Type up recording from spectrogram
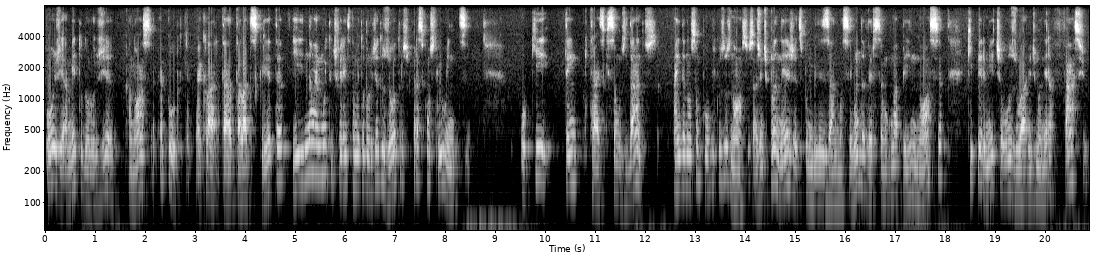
Hoje a metodologia, a nossa, é pública, é claro, está tá lá descrita e não é muito diferente da metodologia dos outros para se construir o índice. O que tem por trás, que são os dados, ainda não são públicos os nossos. A gente planeja disponibilizar numa segunda versão uma API nossa que permite ao usuário, de maneira fácil,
